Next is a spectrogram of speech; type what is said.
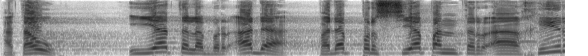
atau ia telah berada pada persiapan terakhir.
